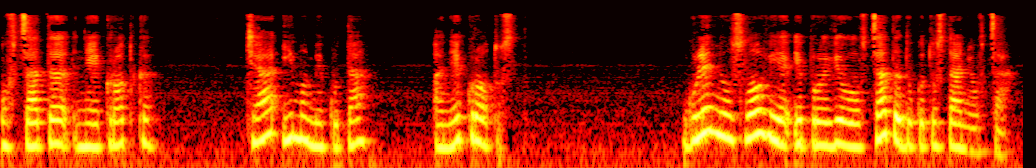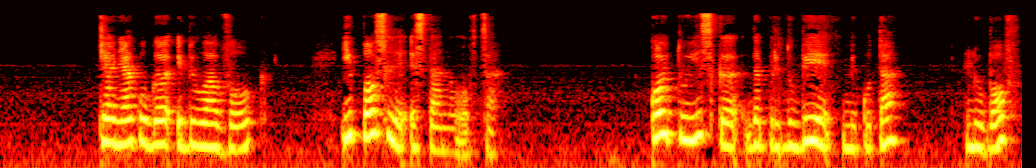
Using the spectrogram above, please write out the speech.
Овцата не е кротка. Тя има мекота, а не кротост. Големи условия е проявила овцата, докато стане овца. Тя някога е била вълк и после е станала овца. Който иска да придобие мекота, любов,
